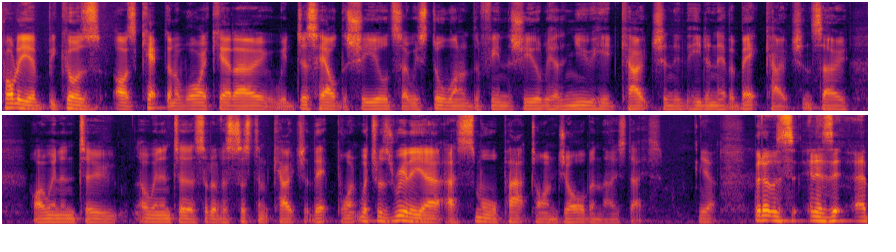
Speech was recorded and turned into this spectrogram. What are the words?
probably because I was captain of Waikato, we'd just held the shield, so we still wanted to defend the shield. We had a new head coach, and he didn't have a back coach, and so I went into I went into sort of assistant coach at that point, which was really a, a small part time job in those days. Yeah, but it was, and is it, uh,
